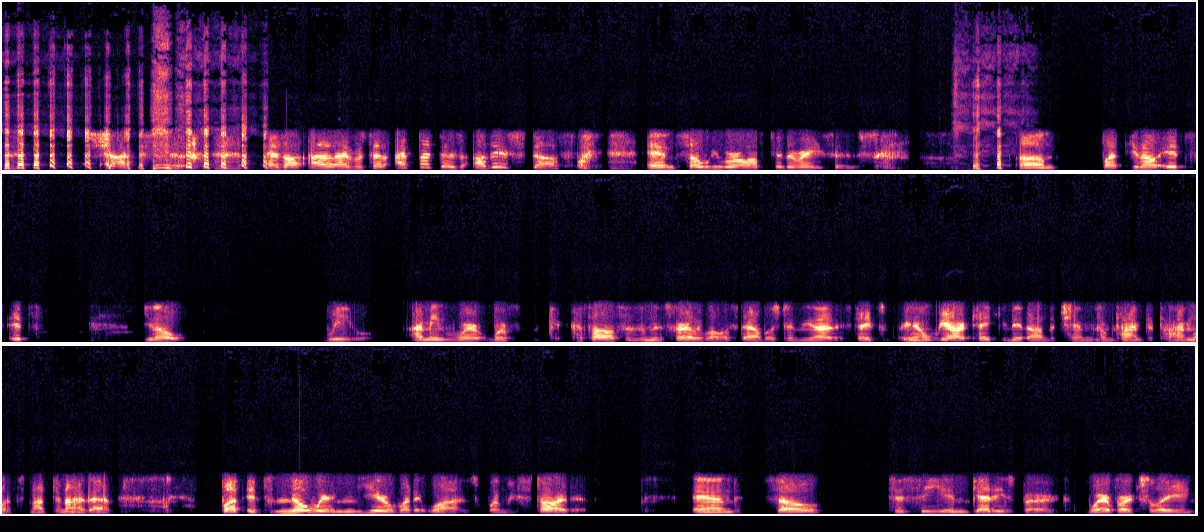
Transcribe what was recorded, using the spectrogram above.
shucks. As I, I, I was said, I bet there's other stuff, and so we were off to the races. um, but you know, it's it's you know, we, I mean, we're we're Catholicism is fairly well established in the United States. You know, we are taking it on the chin from time to time. Let's not deny that. But it's nowhere near what it was when we started. And so to see in Gettysburg, where virtually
